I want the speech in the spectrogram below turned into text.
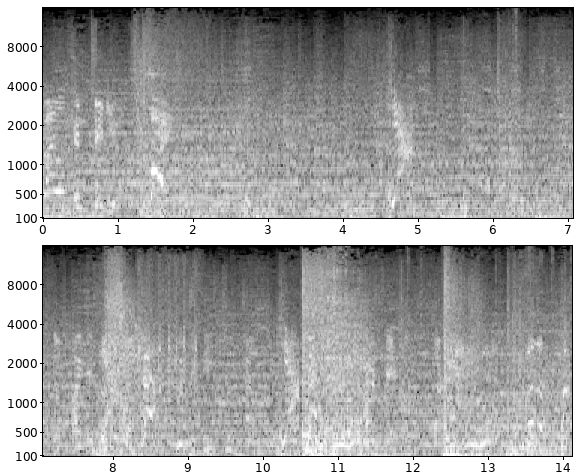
Battle continues! Fight! Yeah! The fight is underway! Which of these two challengers? First hit!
